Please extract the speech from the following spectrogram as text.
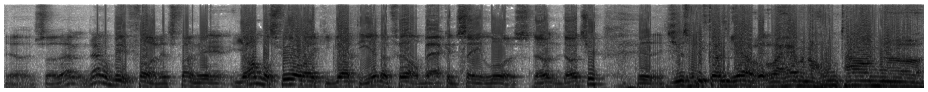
Yeah, so that that'll be fun. It's fun. You almost feel like you got the NFL back in St. Louis, don't don't you? Just because, yeah, by having a hometown uh,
